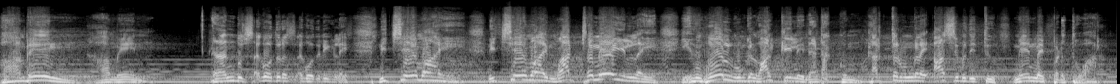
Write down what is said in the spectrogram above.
ஆமேன். ஆமேன். அன்பு சகோதர சகோதரிகளே நிச்சயமாய் நிச்சயமாய் மாற்றமே இல்லை. இதுபோல் உங்கள் வாழ்க்கையிலே நடக்கும். கர்த்தர் உங்களை ஆசிர்வதித்து மேன்மைப்படுத்துவார்.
